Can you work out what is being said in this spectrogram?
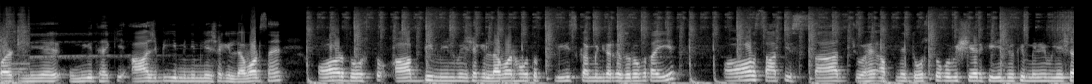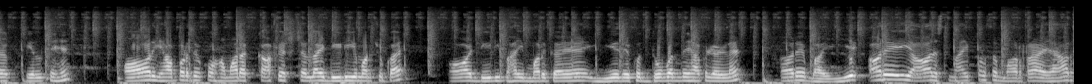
बट मुझे उम्मीद है कि आज भी ये मिनी मलेशिया के लवर्स हैं। और दोस्तों, आप भी मिनी मलेशिया के लवर हो तो प्लीज़ कमेंट करके ज़रूर बताइए। और साथ ही साथ जो है, अपने दोस्तों को भी शेयर कीजिए, जो कि मिनी मलेशिया खेलते हैं। और यहाँ पर देखो, हमारा काफ़ी अच्छा चल रहा है। डी मर चुका है। और डी भाई मर गए हैं। ये देखो, दो बंदे यहाँ पे लड़ रहे हैं। अरे भाई, ये, अरे यार स्नाइपर से मर रहा है यार।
